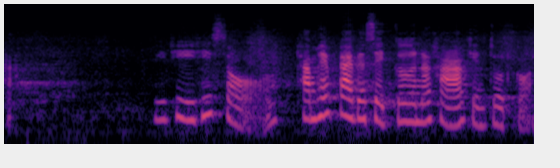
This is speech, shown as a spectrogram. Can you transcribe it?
ค่ะ วิธีที่สองทำให้กลายเป็นเศษเกินนะคะ เขียนโจทย์ก่อน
